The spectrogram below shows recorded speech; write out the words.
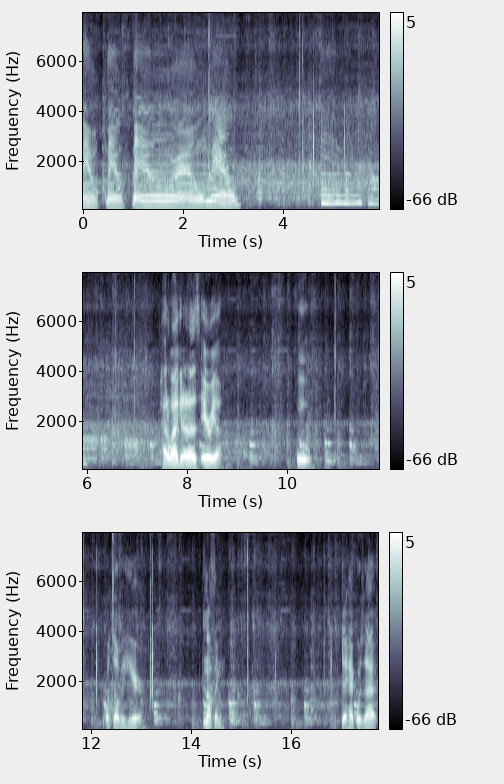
Meow, meow, meow, meow. How do I get out of this area? Ooh. What's over here? Nothing. The heck was that?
